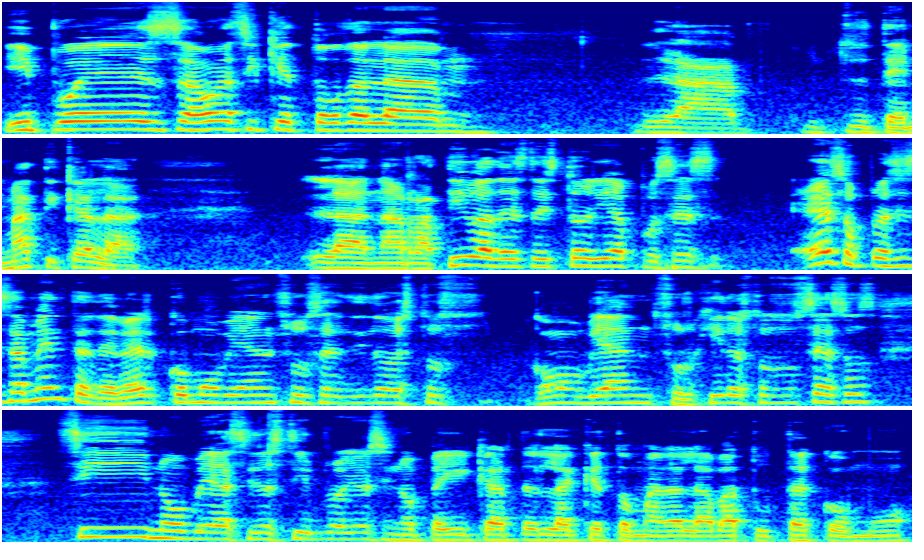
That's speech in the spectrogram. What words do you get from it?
Y pues ahora sí que toda la, la temática, la, la narrativa de esta historia, pues es eso precisamente, de ver cómo habían sucedido estos, cómo habían surgido estos sucesos si no hubiera sido Steve Rogers, sino Peggy Carter la que tomara la batuta como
